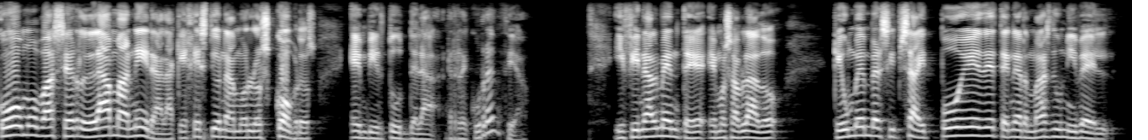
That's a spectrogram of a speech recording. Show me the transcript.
cómo va a ser la manera a la que gestionamos los cobros en virtud de la recurrencia. Y finalmente hemos hablado que un membership site puede tener más de un nivel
